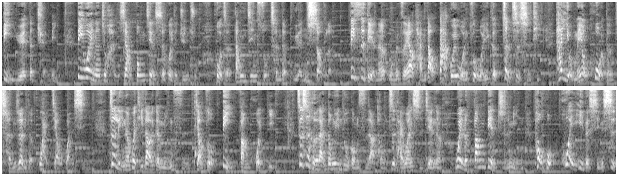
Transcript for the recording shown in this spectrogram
缔约等权利，地位呢就很像封建社会的君主，或者当今所称的元首了。第四点呢，我们则要谈到大龟文作为一个政治实体，它有没有获得承认的外交关系？这里呢会提到一个名词，叫做地方会议。这是荷兰东印度公司啊统治台湾时间呢，为了方便殖民，透过会议的形式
